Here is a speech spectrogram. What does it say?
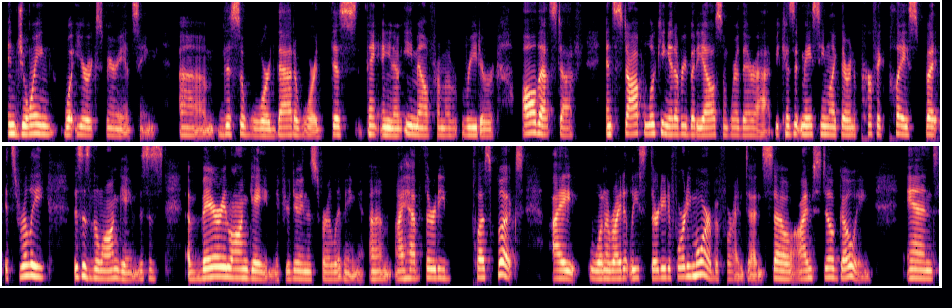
enjoying what you're experiencing um, this award, that award, this thing, you know, email from a reader, all that stuff, and stop looking at everybody else and where they're at because it may seem like they're in a perfect place, but it's really this is the long game. This is a very long game if you're doing this for a living. Um, I have 30 plus books. I want to write at least 30 to 40 more before I'm done. So I'm still going. And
